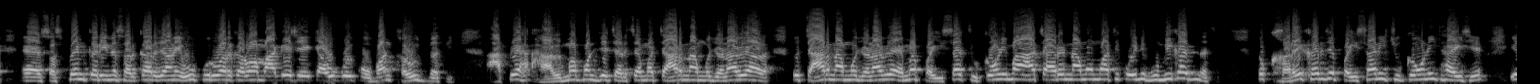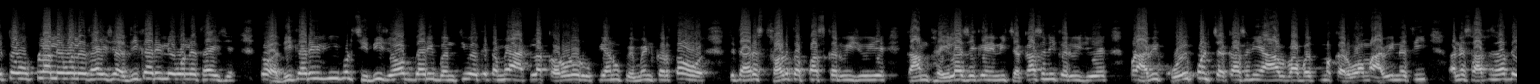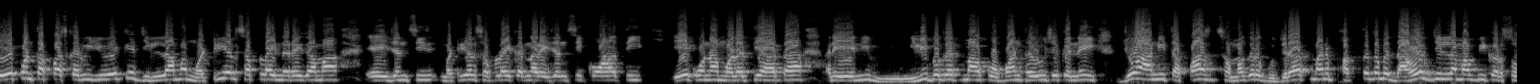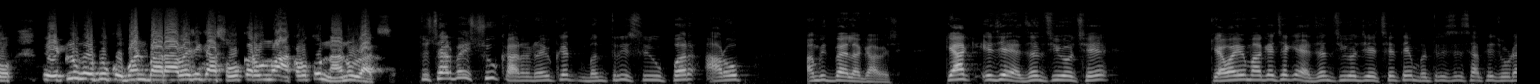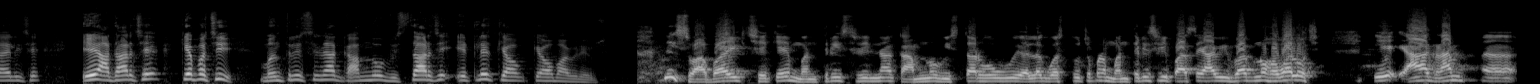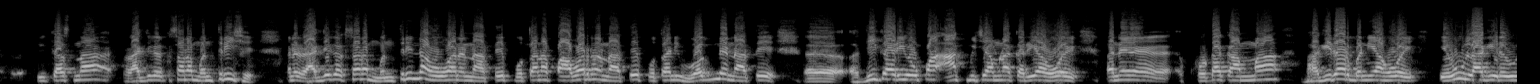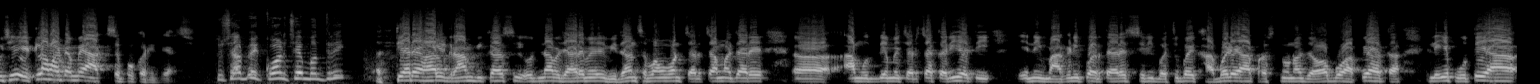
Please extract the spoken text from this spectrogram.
સસ્પેન્ડ કરીને સરકાર જાણે એવું પુરવાર કરવા માંગે છે કે આવું કોઈ કૌભાંડ થયું જ નથી. આપણે હાલમાં પણ જે ચર્ચામાં ચાર નામો જણાવ્યા તો ચાર નામો જણાવ્યા, એમાં પૈસા ચૂકવણીમાં આ ચારે નામોમાંથી કોઈની ભૂમિકા જ નથી. તો ખરેખર જે પૈસાની ચૂકવણી થાય છે, એ તો ઉપલા લેવલે થાય છે, અધિકારી લેવલે થાય છે. તો અધિકારીની પણ સીધી જવાબદારી બનતી હોય કે તમે આટલા કરોડો રૂપિયાનું પેમેન્ટ કરતા હોય, તો ત્યારે સ્થળ તપાસ કરવી જોઈએ, કામ થયેલા છે કે એની ચકાસણી કરવી જોઈએ. પણ આવી કોઈ પણ ચકાસણી આ બાબતમાં કરવામાં આવી નથી. અને સાથે સાથે એ પણ તપાસ કરવી જોઈએ કે જિલ્લામાં મટીરિયલ સપ્લાય નરેગામાં એજન્સી મટીરિયલ સપ્લાય કરનાર એજન્સી કોણ હતી? એ કોના મળતિયા હતા? અને એની મિલીભગતમાં કૌભાંડ થયું છે કે નહીં? જો આની તપાસ સમગ્ર ગુજરાતમાં ફક્ત તમે દાહોદ જિલ્લામાં બી કરશો, તો એટલું મોટું કૌભાંડ બહાર આવે છે કે આ સો કરોડનો આંકડો તો નાનો લાગશે. તુષારભાઈ, શું કારણ રહ્યું કે મંત્રીશ્રી ઉપર આરોપ અમિતભાઈ લગાવે છે? ક્યાંક એ જે એજન્સીઓ છે, કહેવાય માગે છે કે એજન્સીઓ જે છે તે મંત્રીશ્રી સાથે જોડાયેલી છે. એ આધાર છે કે પછી મંત્રીશ્રીના ગામનો વિસ્તાર છે એટલે જ કહેવા- કહેવામાં આવી રહ્યું છે. નહીં, સ્વાભાવિક છે કે મંત્રીશ્રીના કામનો વિસ્તાર હોવું એ અલગ વસ્તુ છે, પણ મંત્રીશ્રી પાસે આ વિભાગનો હવાલો છે. એ આ ગ્રામ વિકાસના રાજ્ય કક્ષાના મંત્રી છે. અને રાજ્ય કક્ષાના મંત્રીના હોવાના નાતે, પોતાના પાવરના નાતે, પોતાની વગને નાતે અધિકારીઓ પણ આંખ મિચામણા કર્યા હોય અને ખોટા કામમાં ભાગીદાર બન્યા હોય એવું લાગી રહ્યું છે. એટલા માટે અમે આક્ષેપો કરી રહ્યા છીએ. તુષારભાઈ, કોણ છે મંત્રી? અત્યારે હાલ ગ્રામ વિકાસ યોજના જ્યારે મેં વિધાનસભામાં પણ ચર્ચામાં જ્યારે આ મુદ્દે મેં ચર્ચા કરી હતી, એની માગણી પર ત્યારે શ્રી બચુભાઈ ખાબડે આ પ્રશ્નોના જવાબો આપ્યા હતા. એટલે એ પોતે આ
